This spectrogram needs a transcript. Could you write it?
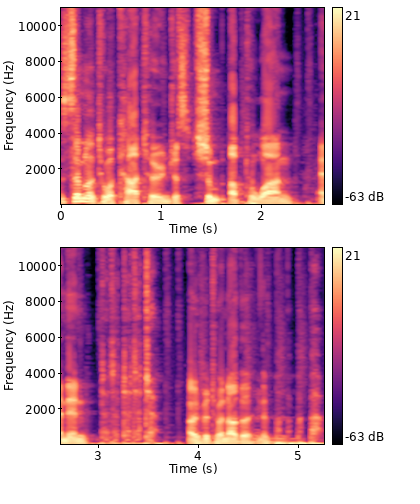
similar to a cartoon, just shump up to one and then over to another. And then pa, pa, pa.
